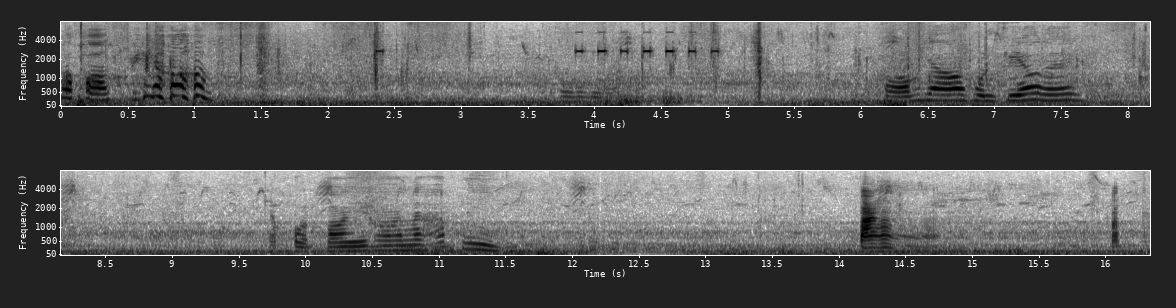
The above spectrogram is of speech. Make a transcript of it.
ปลาพร้อมพี่น้องหอมยาวหุ่นเฟี้ยวเลย จะปลดปล่อยก่อนนะครับนี่ปังปัดโท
